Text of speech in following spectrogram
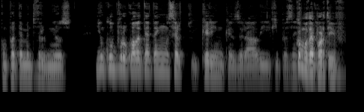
Completamente vergonhoso. E um clube por o qual até tenho um certo carinho, quer dizer, há ali equipas em Como Espanha, o Deportivo,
